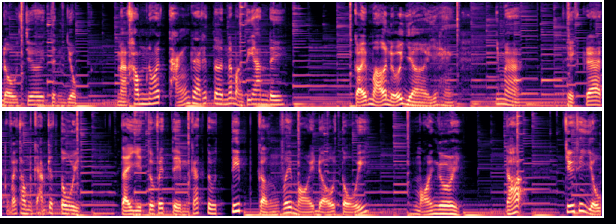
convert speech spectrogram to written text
đồ chơi, tình dục mà không nói thẳng ra cái tên nó bằng tiếng anh đi. Cởi mở nửa giờ vậy hạn nhưng mà thiệt ra cũng phải thông cảm cho tôi, tại vì tôi phải tìm cách tôi tiếp cận với mọi độ tuổi, mọi người. Đó, chứ thí dụ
